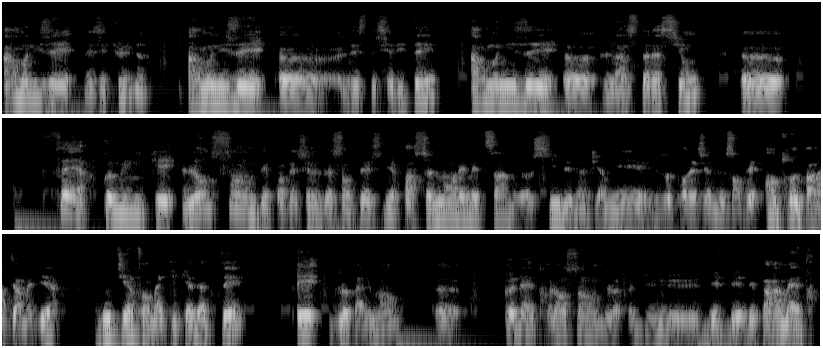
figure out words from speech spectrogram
harmoniser les études, harmoniser euh, les spécialités, harmoniser euh, l'installation, euh, faire communiquer l'ensemble des professionnels de santé, c'est-à-dire pas seulement les médecins, mais aussi les infirmiers et les autres professionnels de santé, entre eux par l'intermédiaire d'outils informatiques adaptés, et globalement connaître l'ensemble des, paramètres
